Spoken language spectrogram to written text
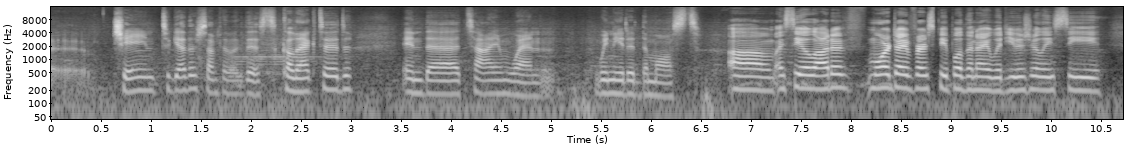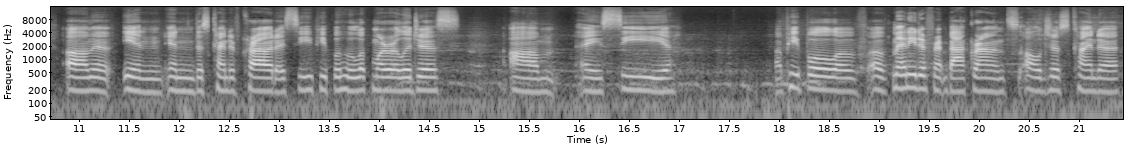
uh, chained together, something like this, connected in the time when we need it the most. Um, I see a lot of more diverse people than I would usually see um, in in this kind of crowd. I see people who look more religious. Um, I see uh, people of, of many different backgrounds, all just kind of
